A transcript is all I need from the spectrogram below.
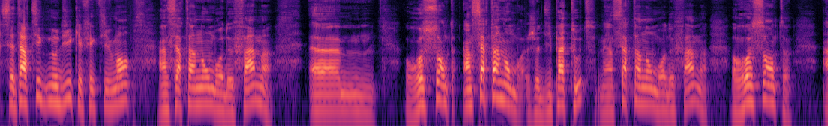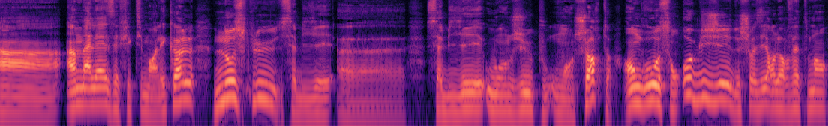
Cet article nous dit qu'effectivement, un certain nombre de femmes ressentent, un certain nombre, je dis pas toutes, mais un certain nombre de femmes ressentent un, un malaise effectivement à l'école, n'osent plus s'habiller, euh, s'habiller ou en jupe ou en short. En gros, sont obligées de choisir leurs vêtements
